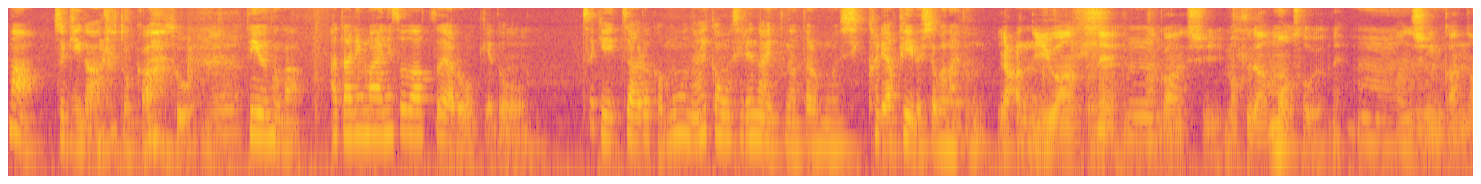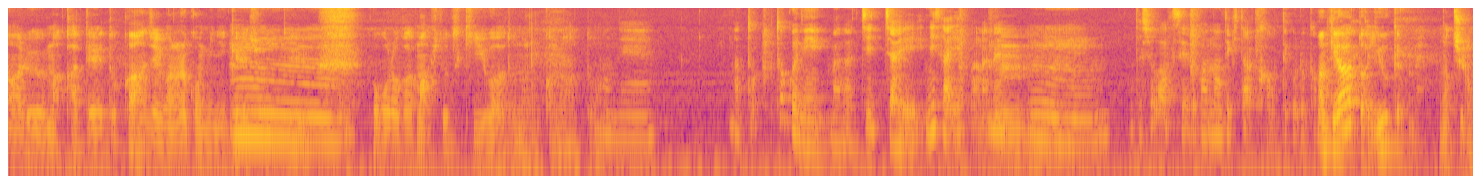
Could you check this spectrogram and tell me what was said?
まあ次があるとか。そうやね。っていうのが当たり前に育つやろうけど、うん次いつあるかもうないかもしれないってなったらもうしっかりアピールしとかないと。思ういやって言わんとね、うん。あかんし、まあ普段もそうよね、うん。安心感のある、まあ、家庭とか安心感のあるコミュニケーションっていううん。ところがまあ一つキーワードなのかなと。ねまあ、と特にまだちっちゃい2歳やからね。うん。うん。また小学生とかになってきたら変わってくるかまあもしれない。ギャーとは言うけどねもちろん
